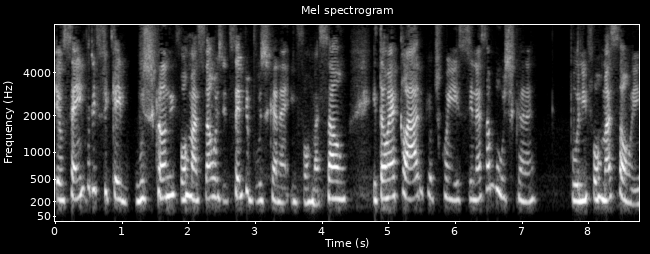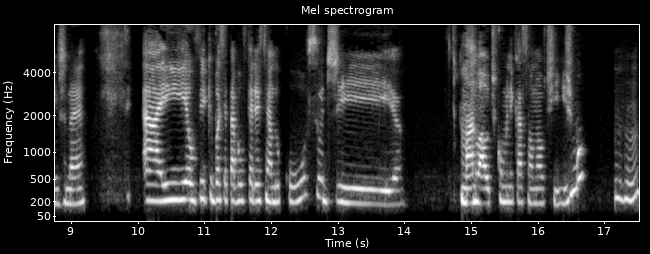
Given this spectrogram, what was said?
eu, sempre fiquei buscando informação, a gente sempre busca, né, informação. Então é claro que eu te conheci nessa busca, né? por informações, né? Aí eu vi que você estava oferecendo o curso de manual de comunicação no autismo. Uhum.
